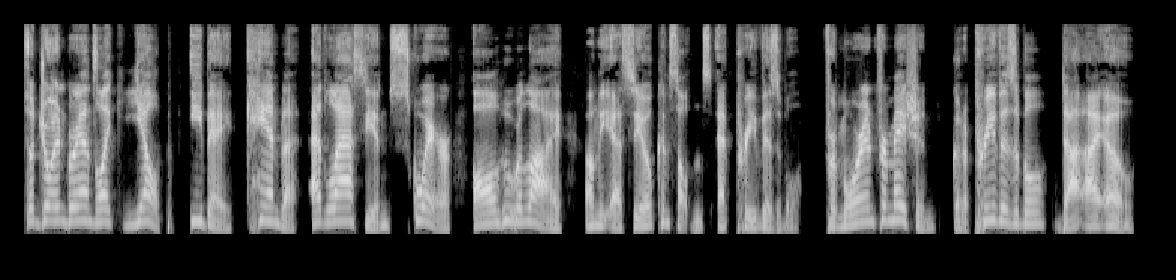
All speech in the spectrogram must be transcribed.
So join brands like Yelp, eBay, Canva, Atlassian, Square, all who rely on the SEO consultants at Previsible. For more information, go to previsible.io.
